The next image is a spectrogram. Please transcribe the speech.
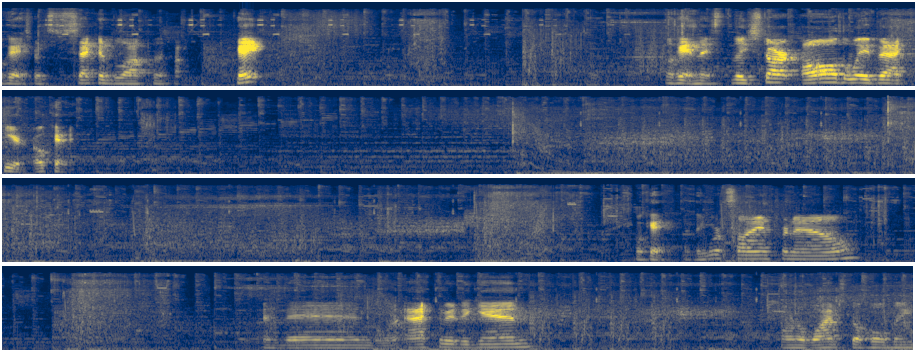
Okay, so it's the second block. Okay. Okay, and they, they start all the way back here. Okay. Okay, I think we're fine for now. And then we're going to activate it again. I don't know why I'm still holding...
